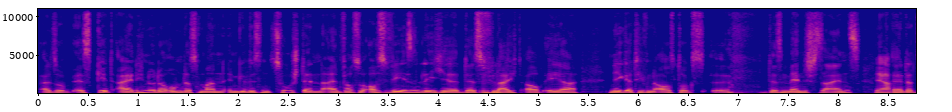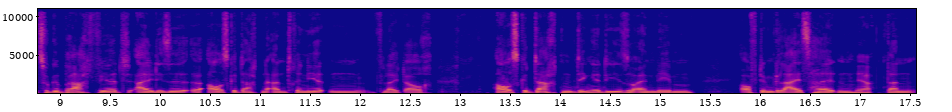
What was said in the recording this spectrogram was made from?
Also es geht eigentlich nur darum, dass man in gewissen Zuständen einfach so aufs Wesentliche des vielleicht auch eher negativen Ausdrucks äh, des Menschseins Ja. äh, dazu gebracht wird, all diese äh, ausgedachten, antrainierten, vielleicht auch ausgedachten Dinge, die so ein Leben auf dem Gleis halten, Ja. dann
